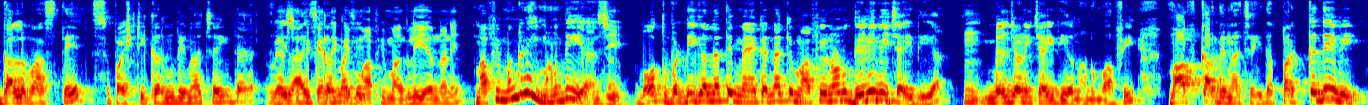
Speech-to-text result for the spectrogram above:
ਗੱਲ ਵਾਸਤੇ ਸਪਸ਼ਟੀਕਰਨ ਦੇਣਾ ਚਾਹੀਦਾ ਹੈ ਵੈਸੇ ਕਹਿੰਦੇ ਕਿ ਮਾਫੀ ਮੰਗ ਲਈ ਹੈ ਉਹਨਾਂ ਨੇ। ਮਾਫੀ ਮੰਗਣੀ ਬਣਦੀ ਹੈ ਜੀ। ਬਹੁਤ ਵੱਡੀ ਗੱਲ ਹੈ ਤੇ ਮੈਂ ਕਹਿੰਦਾ ਕਿ ਮਾਫੀ ਉਹਨਾਂ ਨੂੰ ਦੇਣੀ ਵੀ ਚਾਹੀਦੀ ਆ। ਮਿਲ ਜਾਣੀ ਚਾਹੀਦੀ ਹੈ ਉਹਨਾਂ ਨੂੰ ਮਾਫੀ। ਮਾਫ ਕਰ ਦੇਣਾ ਚਾਹੀਦਾ। ਪਰ ਕਦੇ ਵੀ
